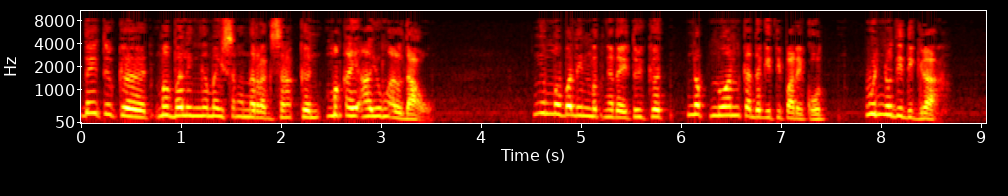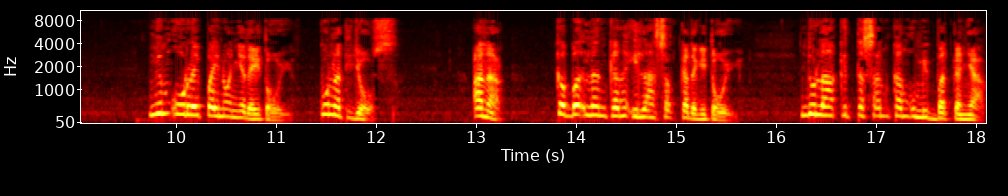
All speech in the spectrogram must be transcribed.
Dito kat, mabalin nga may isang naragsakan, makayayong aldaw. Nga mabalin mat nga dito kat, napnuan kadagiti parikot, wenno didigra. Ngam uray pa ino anya daytoy, kuna ti Diyos. Anak, kabalan ka nga ilasat ka dagitoy. Nulakit tasan kang umibat kanya.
